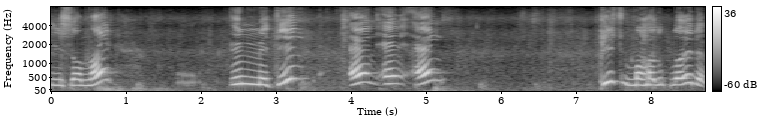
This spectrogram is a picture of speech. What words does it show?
insanlar ümmetin en en en pis mahluklarıdır.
